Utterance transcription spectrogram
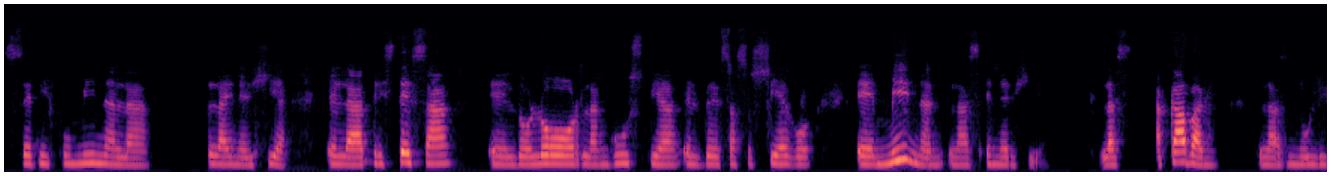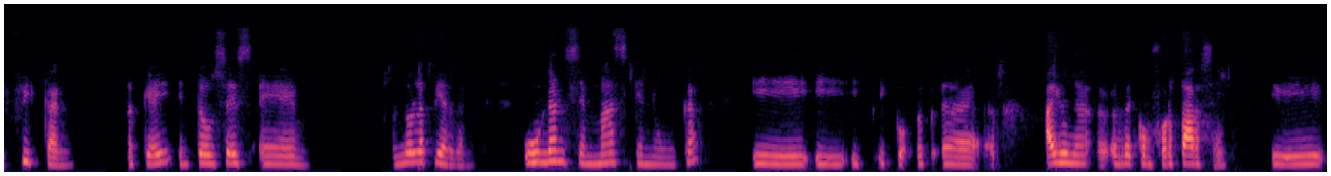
se difumina la, la energía. Eh, la tristeza, el dolor, la angustia, el desasosiego, eh, minan las energías, las acaban, las nulifican, ¿ok? Entonces, eh, no la pierdan, únanse más que nunca y, eh, hay una reconfortarse y,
